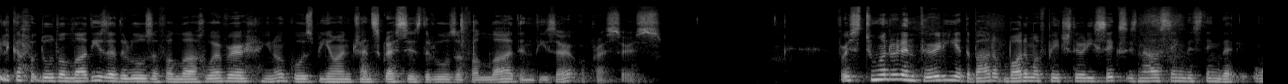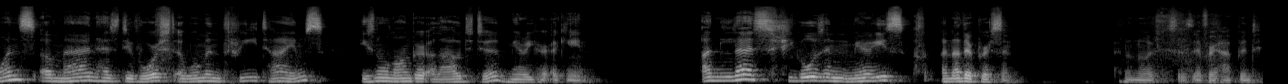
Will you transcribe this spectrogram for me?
Tilka these are the rules of Allah. Whoever, you know, goes beyond, transgresses the rules of Allah, then these are oppressors. Verse 230 at the bottom, bottom of page 36 is now saying this thing that once a man has divorced a woman three times, he's no longer allowed to marry her again. Unless she goes and marries another person. I don't know if this has ever happened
